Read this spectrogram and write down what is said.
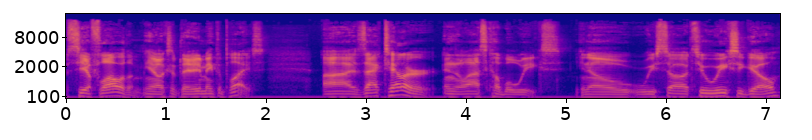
see a flaw with them, you know, except they didn't make the plays. Uh, Zac Taylor in the last couple weeks, you know, we saw two weeks ago,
